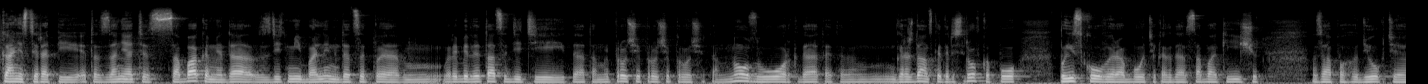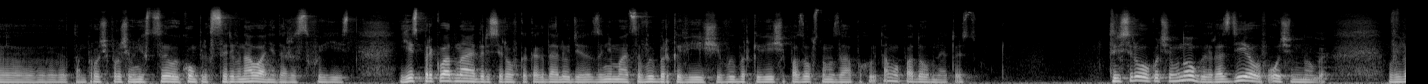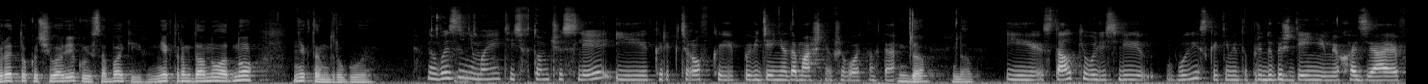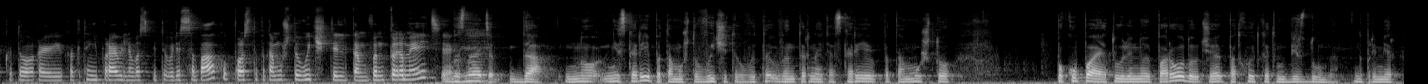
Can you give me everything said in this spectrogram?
канистерапии. Это занятия с собаками, да, с детьми больными ДЦП, реабилитация детей, да, там и прочее, прочее, прочее. Там nosework, да, это, это гражданская дрессировка по поисковой работе, когда собаки ищут запах дегтя, э, там прочее, прочее. У них целый комплекс соревнований даже свой есть. Есть прикладная дрессировка, когда люди занимаются выборкой вещи, выборкой вещи по собственному запаху и тому подобное. То есть дрессировок очень много, разделов очень много. Выбирать только человеку и собаке. Некоторым дано одно, некоторым другое. Но вы занимаетесь в том числе и корректировкой поведения домашних животных, да? Да, да. И сталкивались ли вы с какими-то предубеждениями хозяев, которые как-то неправильно воспитывали собаку, просто потому что вычитали там в интернете? Вы знаете, да, но не скорее потому, что вычитал в, в интернете, а скорее потому, что покупая ту или иную породу, человек подходит к этому бездумно. Например,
